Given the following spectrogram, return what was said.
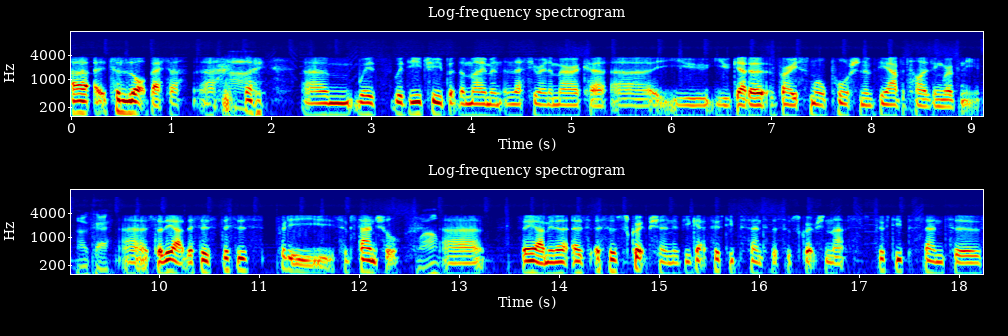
Uh, it's a lot better. Uh, Ah. so, um, with with YouTube at the moment, unless you're in America, uh, you you get a, a very small portion of the advertising revenue. Okay. Uh, so yeah, this is this is pretty substantial. Wow. Uh, so yeah, I mean, a, a subscription. If you get fifty percent of a subscription, that's fifty percent of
